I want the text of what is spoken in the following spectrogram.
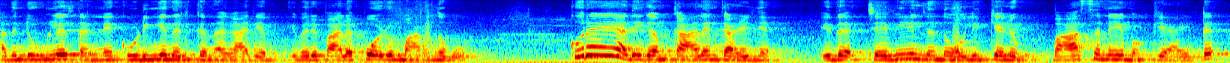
അതിന്റെ ഉള്ളിൽ തന്നെ കുടുങ്ങി നിൽക്കുന്ന കാര്യം ഇവർ പലപ്പോഴും മറന്നുപോകും. കുറേയധികം കാലം കഴിഞ്ഞ് ഇത് ചെവിയിൽ നിന്ന് ഒലിക്കലും വാസനയും ഒക്കെ ആയിട്ട്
